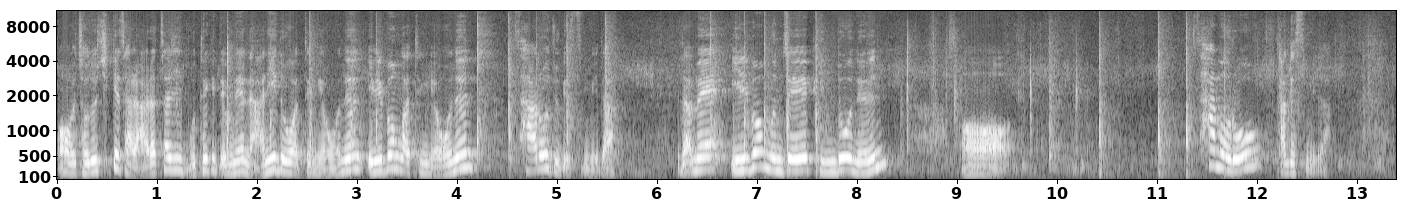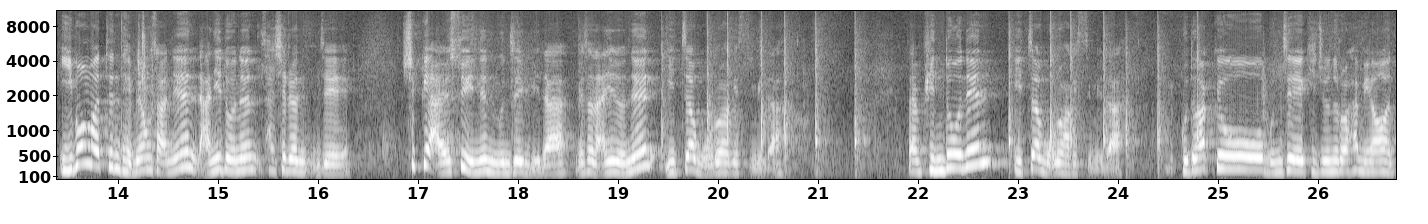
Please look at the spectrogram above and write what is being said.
어, 저도 쉽게 잘 알아차지 못했기 때문에 난이도 같은 경우는 1번 같은 경우는 4로 주겠습니다. 그 다음에 1번 문제의 빈도는 어, 3으로 하겠습니다. 2번 같은 대명사는 난이도는 사실은 이제 쉽게 알 수 있는 문제입니다. 그래서 난이도는 2.5로 하겠습니다. 그다음 빈도는 2.5로 하겠습니다. 고등학교 문제 기준으로 하면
